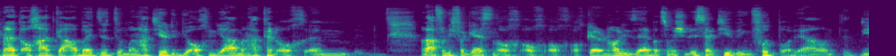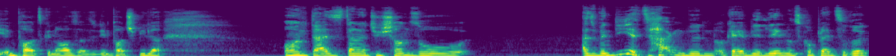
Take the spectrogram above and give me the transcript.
man hat auch hart gearbeitet und man hat hier irgendwie auch ein Jahr, man hat halt auch, ähm, man darf nicht vergessen, auch, auch, auch, auch Garen Holly selber zum Beispiel ist halt hier wegen Football, ja, und die Imports genauso, also die Importspieler, und da ist es dann natürlich schon so, also wenn die jetzt sagen würden, okay, wir lehnen uns komplett zurück,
